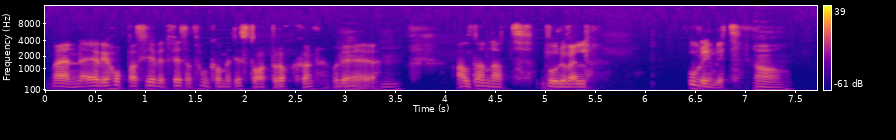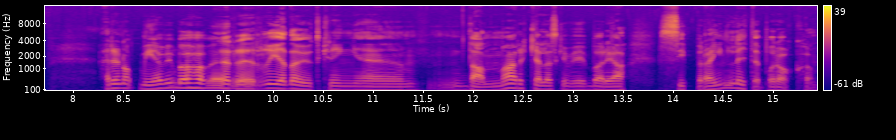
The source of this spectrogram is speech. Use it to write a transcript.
Men eh, vi hoppas givetvis att hon kommer till start på Rocksjön och det, mm, mm. allt annat vore väl orimligt. Ja. Är det något mer vi behöver reda ut kring eh, Danmark eller ska vi börja sippra in lite på Rocksjön?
